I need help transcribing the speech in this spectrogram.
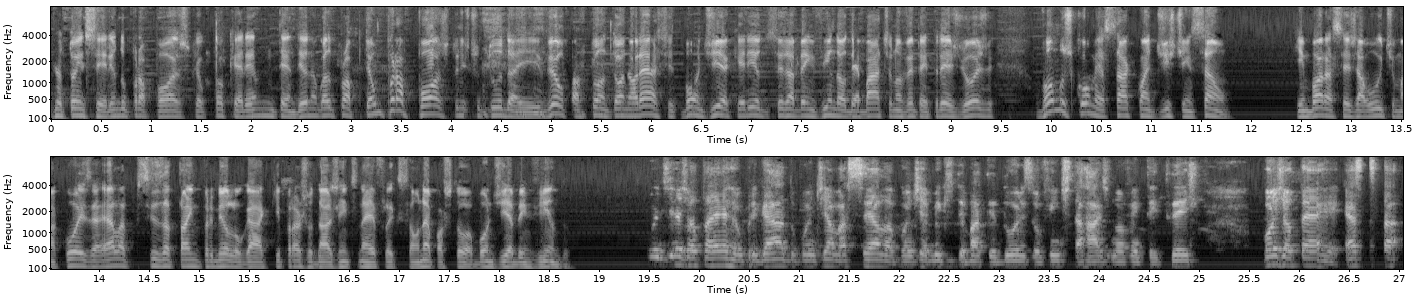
Eu estou inserindo o propósito, que eu estou querendo entender o negócio do propósito. Tem um propósito nisso tudo aí, viu, pastor Antônio Orestes? Bom dia, querido. Seja bem-vindo ao debate 93 de hoje. Vamos começar com a distinção, que embora seja a última coisa, ela precisa estar em primeiro lugar aqui para ajudar a gente na reflexão, né, pastor? Bom dia, bem-vindo. Bom dia, JR, obrigado. Bom dia, Marcela. Bom dia, amigos debatedores, ouvintes da Rádio 93. Bom, JR, essa,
